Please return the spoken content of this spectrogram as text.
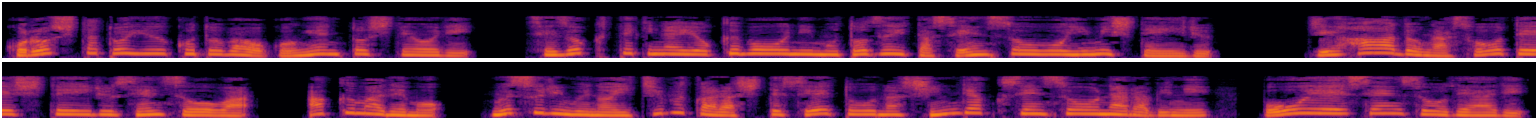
殺したという言葉を語源としており、世俗的な欲望に基づいた戦争を意味している。ジハードが想定している戦争は、あくまでもムスリムの一部からして正当な侵略戦争並びに防衛戦争であり、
